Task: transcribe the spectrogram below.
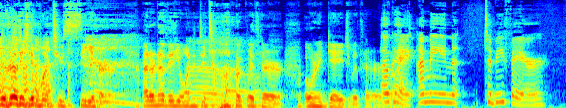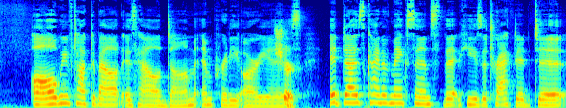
he really did want to see her. I don't know that he wanted to talk with her or engage with her. but- Okay, I mean, to be fair, all we've talked about is how dumb and pretty Ari is. Sure. It does kind of make sense that he's attracted to.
